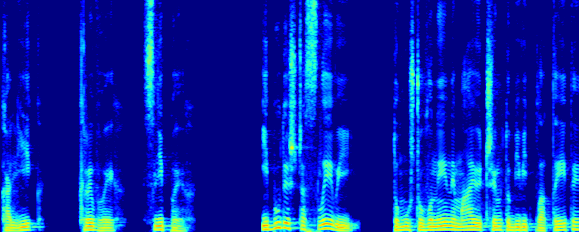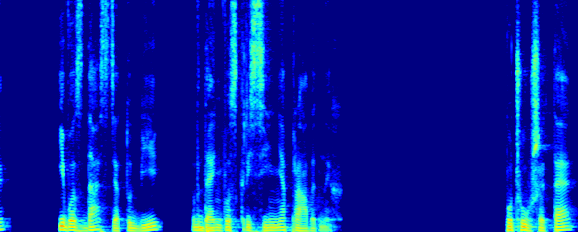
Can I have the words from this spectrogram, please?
калік, кривих, сліпих, і будеш щасливий, тому що вони не мають чим тобі відплатити, і воздасться тобі в день Воскресіння праведних. Почувши те,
